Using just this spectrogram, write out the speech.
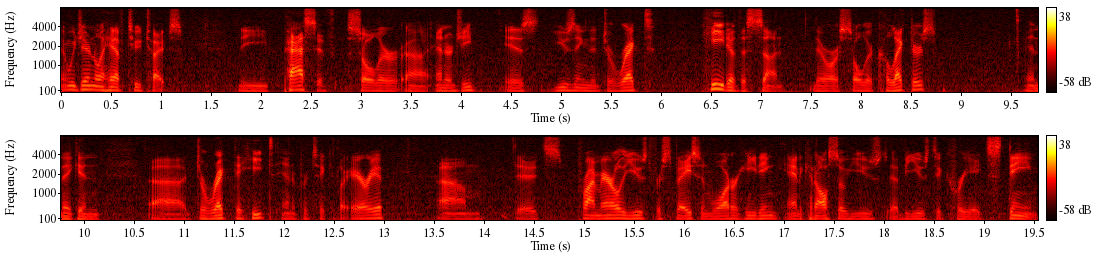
And we generally have two types. The passive solar uh, energy is using the direct heat of the sun. There are solar collectors, and they can uh, direct the heat in a particular area. Um, it's primarily used for space and water heating, and it can also used, uh, be used to create steam.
